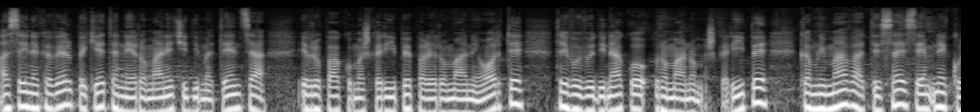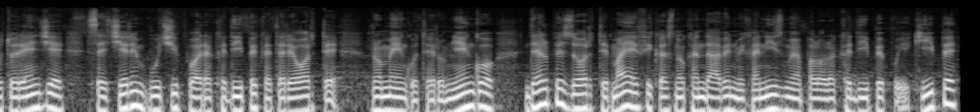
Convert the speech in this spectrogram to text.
a sa inakavel peketa ne romaneci di matenza Evropako maškaripe pale romane orte, taj vojvodinako romano maškaripe, kam limava te sa esemne kotorenđe sa ečeren bući po arakadipe katare orte Romengo te Romnjengo, del pesor te mai eficasno candaven mecanismo a palora cadipe po equipe,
